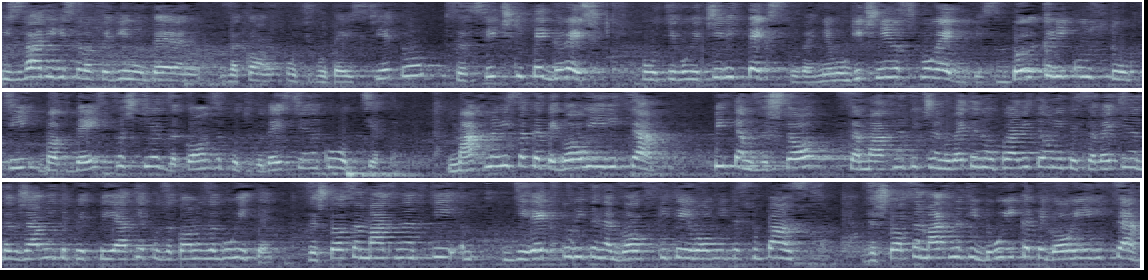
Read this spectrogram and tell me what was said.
Извадили са в един отделен закон противодействието с всичките грешки, противоречиви текстове, нелогични разпоредби, сбъркани конструкции в действащия закон за противодействие на корупцията. Махнали са категории лица. Питам, защо са махнати членовете на управителните съвети на държавните предприятия по Закона за горите? Защо са махнати директорите на горските и ловните стопанства? Защо са махнати други категории лица?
